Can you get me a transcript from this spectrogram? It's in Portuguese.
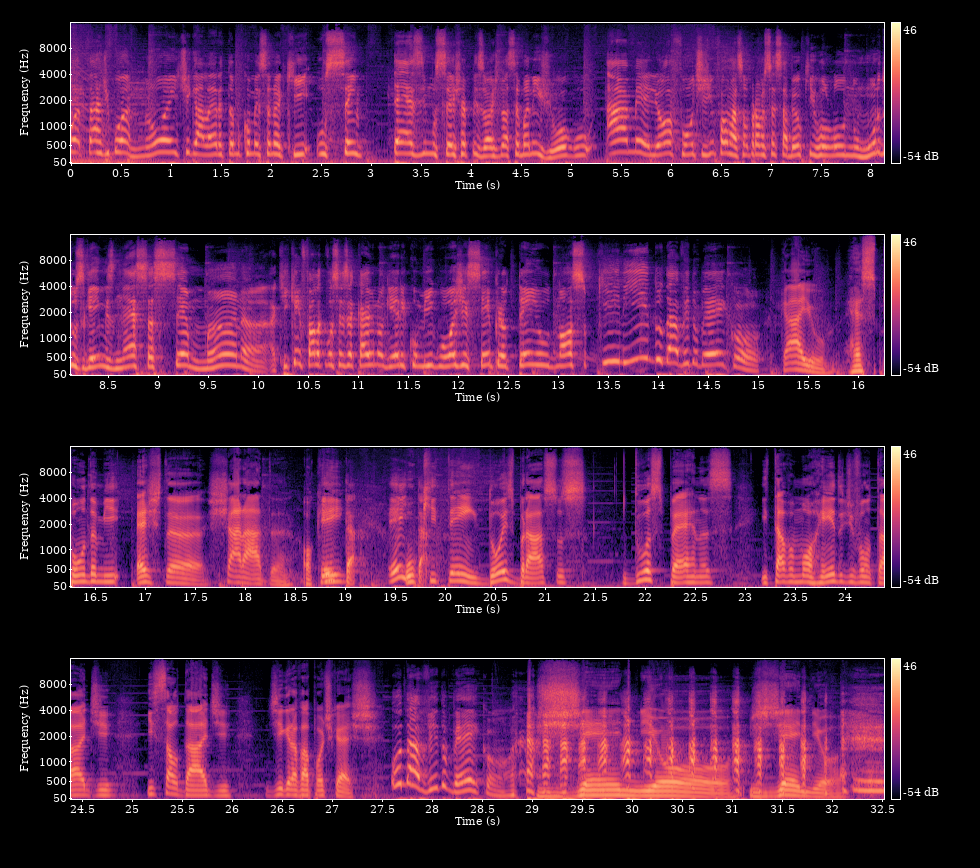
boa tarde, boa noite, galera. Estamos começando aqui o centésimo sexto episódio da Semana em Jogo, a melhor fonte de informação para você saber o que rolou no mundo dos games nessa semana. Aqui quem fala com vocês é Caio Nogueira e comigo hoje sempre eu tenho o nosso querido Davi do Bacon. Caio, responda-me esta charada, ok? Eita, eita. O que tem dois braços, duas pernas e tava morrendo de vontade e saudade de gravar podcast. O Davi do Bacon. Gênio! Gênio!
